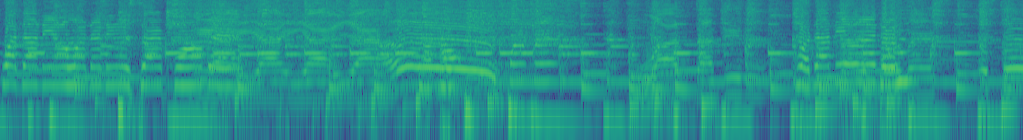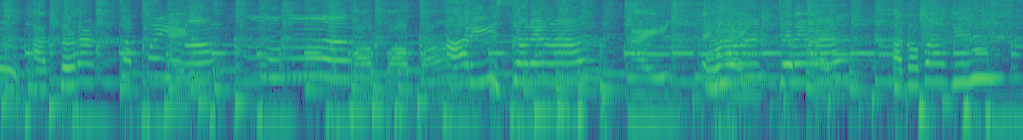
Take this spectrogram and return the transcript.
Wadanil wadanil Saipul Ya, ya, ya, ya. Wadanil. Wadanil ada Opo. Aturan kapayun Apa-apa. Ari Sorela Ai, Tehuan ai, Jorela ai. Anu pagi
